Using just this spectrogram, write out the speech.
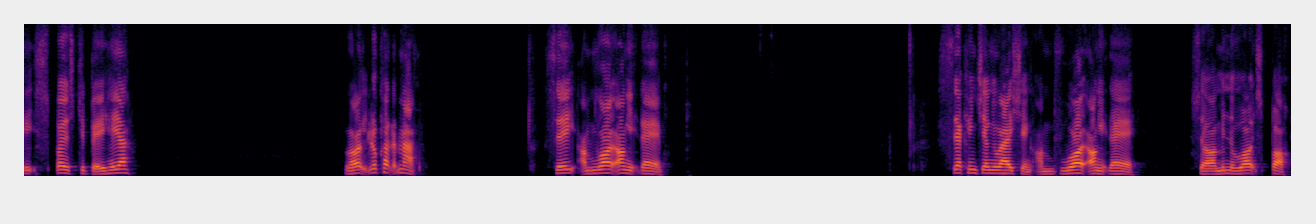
it's supposed to be here. Right, look at the map. See, I'm right on it there. Second generation, I'm right on it there. So I'm in the right spot.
